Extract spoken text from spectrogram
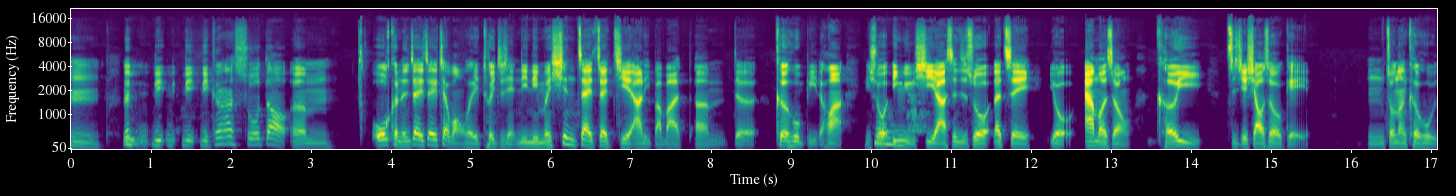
嗯，那你你你你刚刚说到，嗯，我可能在在在往回推之前，你你们现在在接阿里巴巴嗯的客户比的话。你说英语系啊，嗯、甚至说，let's say 有 Amazon 可以直接销售给嗯终端客户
